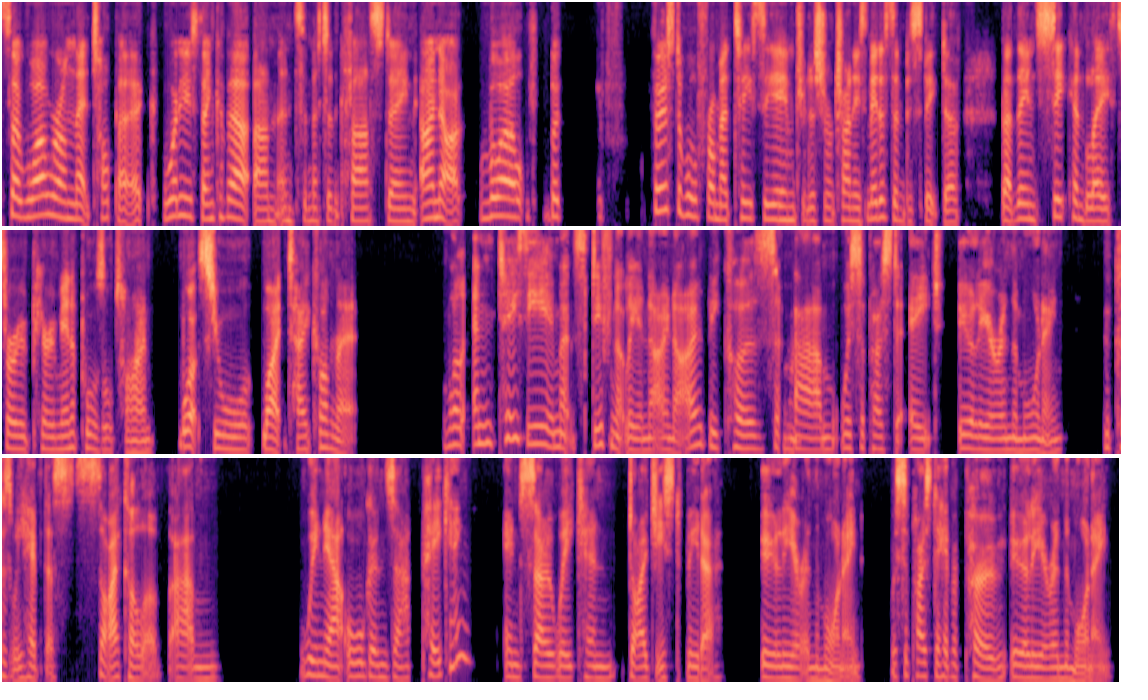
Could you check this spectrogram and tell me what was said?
So while we're on that topic, what do you think about um, intermittent fasting? I know, well, but first of all, from a TCM, traditional Chinese medicine perspective, but then secondly, through perimenopausal time, what's your like take on that? Well, in TCM, it's definitely a no no because Mm. um, we're supposed to eat earlier in the morning because we have this cycle of um, when our organs are peaking, and so we can digest better earlier in the morning. We're supposed to have a poo earlier in the morning.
